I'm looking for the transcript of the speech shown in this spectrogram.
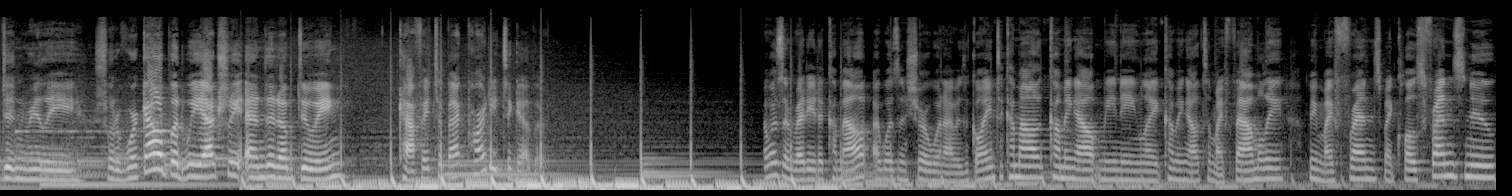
didn't really sort of work out but we actually ended up doing cafe Tabac party together. I wasn't ready to come out. I wasn't sure when i was going to come out coming out meaning like coming out to my family. I mean my friends my close friends knew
